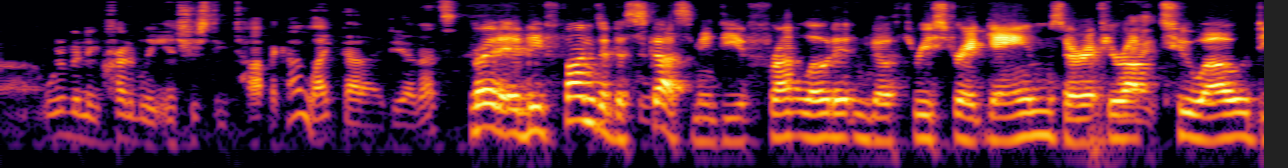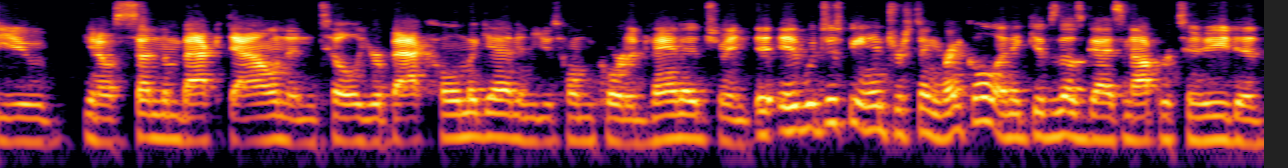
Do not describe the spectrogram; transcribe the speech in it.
uh, would have been an incredibly interesting topic. I like that idea. That's Right. It'd be fun to discuss. I mean, do you front load it and go three straight games? Or if you're Right. up 2 0, do you, you know, send them back down until you're back home again and use home court advantage? I mean, it, it would just be an interesting wrinkle and it gives those guys an opportunity to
